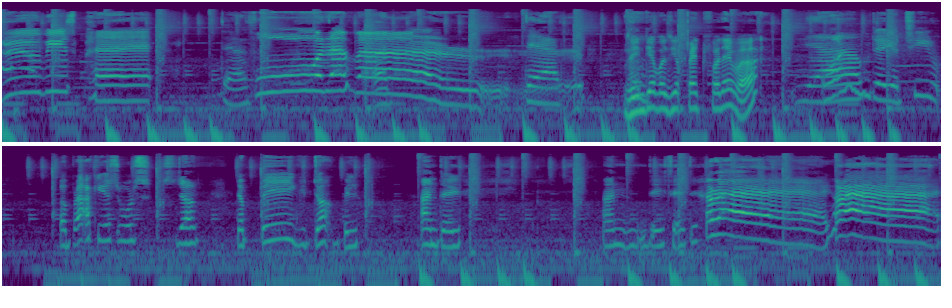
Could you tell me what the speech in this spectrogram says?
Drewby's pet Reindeer was your pet forever? yeah. One day a a T a brachiosaurus stuck the big duckbill and they and they said hooray hooray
